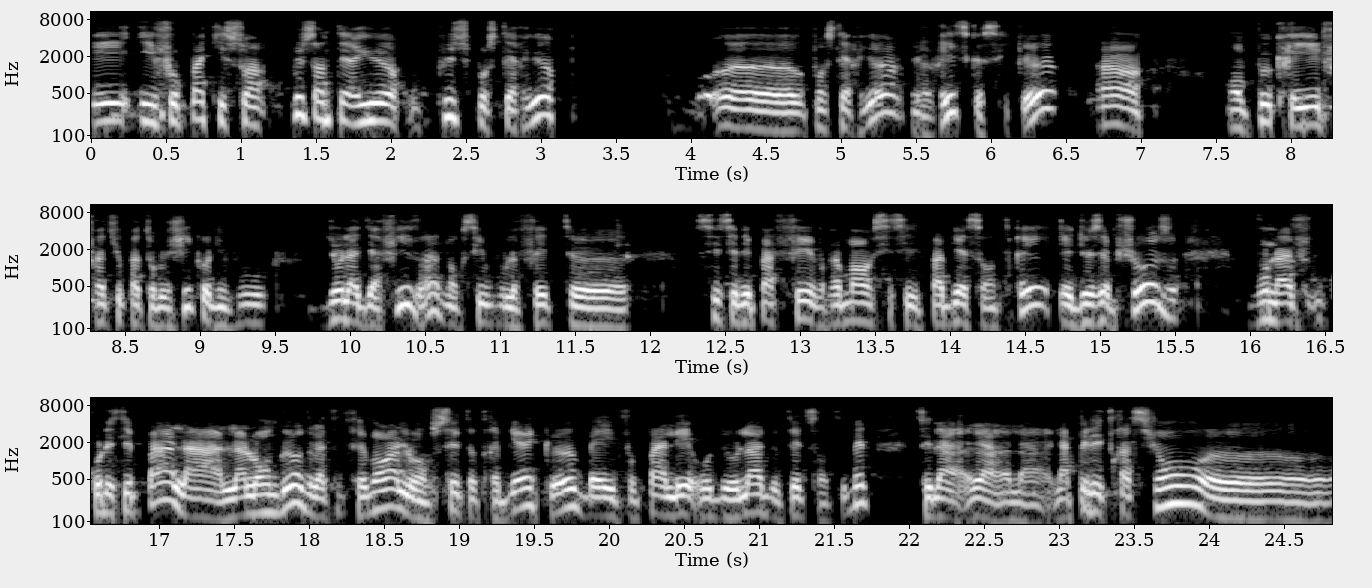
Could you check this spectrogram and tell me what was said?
et il ne faut pas qu'il soit plus antérieur ou plus postérieur. Euh, postérieur. Le risque, c'est que, on peut créer une fracture pathologique au niveau de la diaphyse. Hein. donc, si vous le faites, euh, si ce n'est pas fait vraiment, si ce n'est pas bien centré. Et deuxième chose, vous ne connaissez pas la, longueur de la tête fémorale. On sait très bien que ben, ne faut pas aller au-delà de tel centimètre. C'est la, pénétration euh,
